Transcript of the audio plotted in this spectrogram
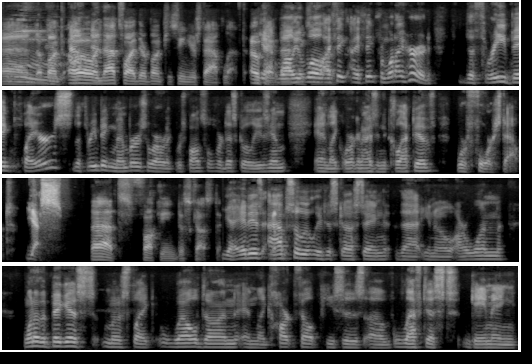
and a bunch. Uh, Oh, and- and that's why there are a bunch of senior staff left. Okay. yeah, well, well, I of think I think from what I heard, the three big players, the three big members who are like responsible for Disco Elysium and like organizing the collective, were forced out. Yes. That's fucking disgusting. Yeah, it is absolutely disgusting that you know our one one of the biggest, most like well done and like heartfelt pieces of leftist gaming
